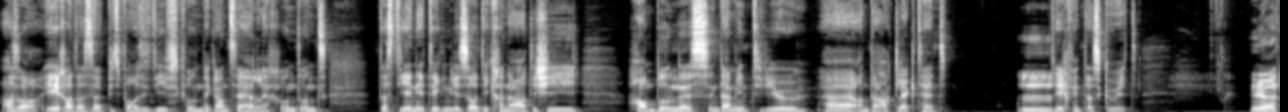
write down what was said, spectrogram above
also ich habe das etwas Positives gefunden, ganz ehrlich. Und, und dass die nicht irgendwie so die kanadische Humbleness in diesem Interview äh, an den Tag gelegt hat. Mhm. Ich finde das gut. Ja,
